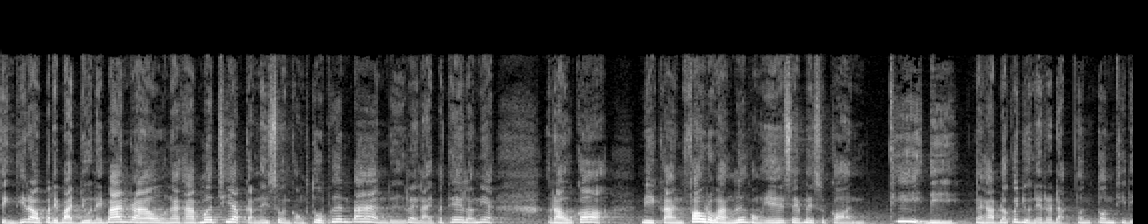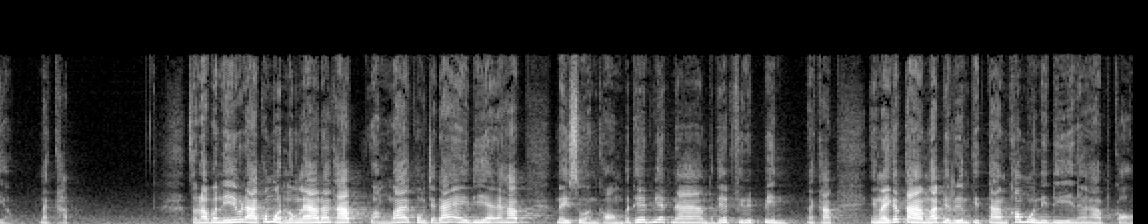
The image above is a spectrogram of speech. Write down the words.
สิ่งที่เราปฏิบัติอยู่ในบ้านเรานะครับ เมื่อเทียบกับในส่วนของตัวเพื่อนบ้านหรือหลาย ๆ ประเทศแล้วเนี่ยเราก็ มีการเฝ้าระวังเรื่องของ ASF ในสุกรที่ดีนะครับแล้วก็อยู่ในระดับต้นๆทีเดียวนะครับสำหรับวันนี้เวลาก็หมดลงแล้วนะครับ หวังว่าคงจะได้ไอเดียนะครับ ในส่วนของประเทศเวียดนาม ประเทศฟิลิปปินส์นะครับ อย่างไรก็ตามครับ อย่าลืมติดตามข้อมูลดีๆนะครับ ของ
